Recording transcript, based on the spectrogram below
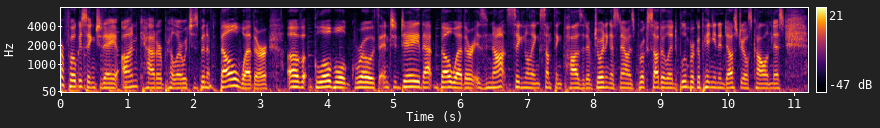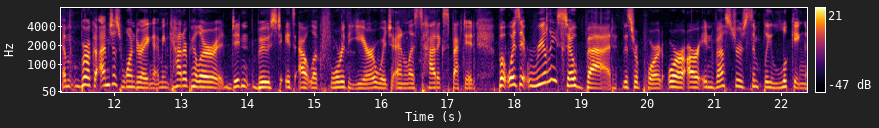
are focusing today on Caterpillar, which has been a bellwether of global growth. And today, that bellwether is not signaling something positive. Joining us now is Brooke Sutherland, Bloomberg Opinion Industrials columnist. And Brooke, I'm just wondering I mean, Caterpillar didn't boost its outlook for the year, which analysts had expected. But was it really so bad, this report, or are investors simply looking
